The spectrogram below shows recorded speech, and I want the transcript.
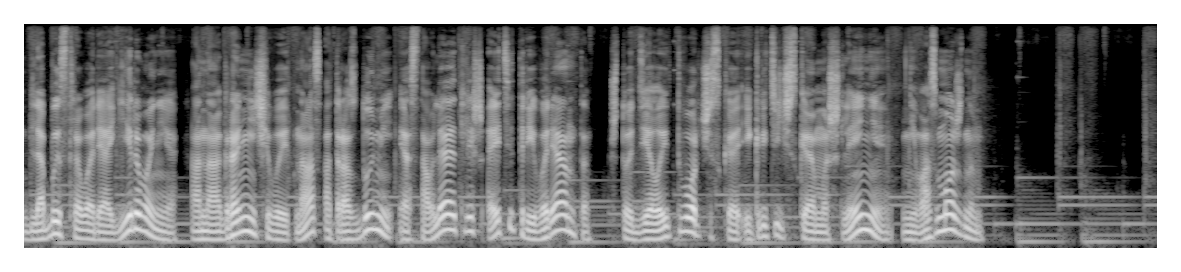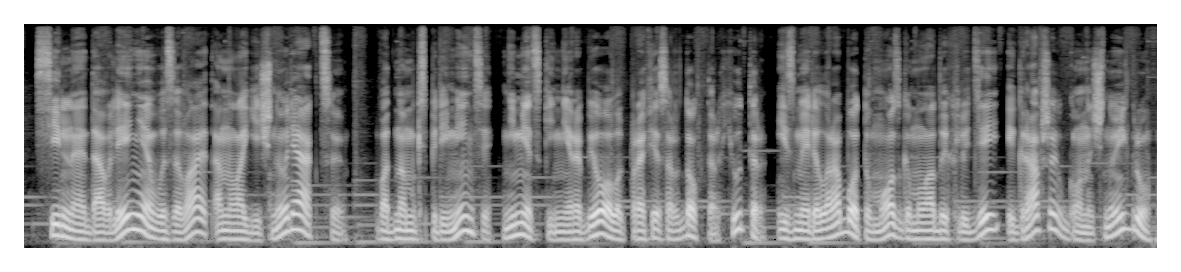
Для быстрого реагирования она ограничивает нас от раздумий и оставляет лишь эти три варианта, что делает творческое и критическое мышление невозможным. Сильное давление вызывает аналогичную реакцию. В одном эксперименте немецкий нейробиолог профессор доктор Хютер измерил работу мозга молодых людей, игравших в гоночную игру.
